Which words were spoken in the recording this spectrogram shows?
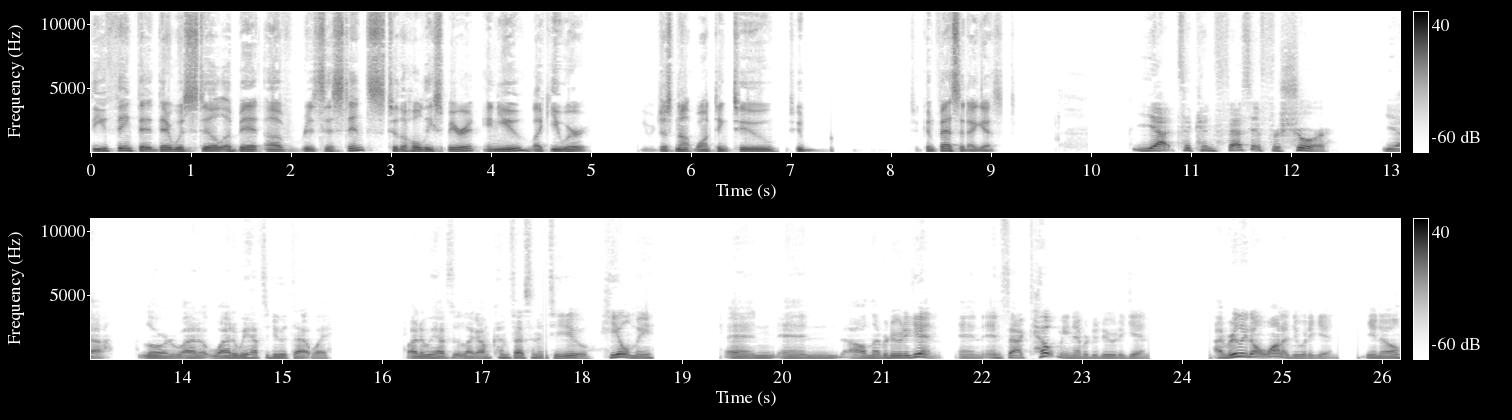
do you think that there was still a bit of resistance to the holy spirit in you? Like you were you were just not wanting to to to confess it i guess. Yeah to confess it for sure. Yeah. Lord why do, why do we have to do it that way? Why do we have to like i'm confessing it to you. Heal me and and i'll never do it again. And in fact help me never to do it again. I really don't want to do it again you know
